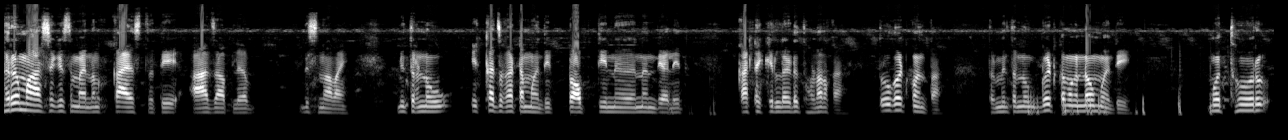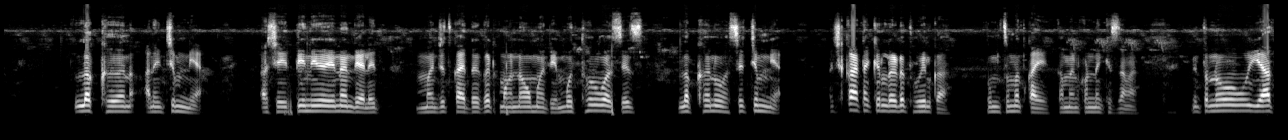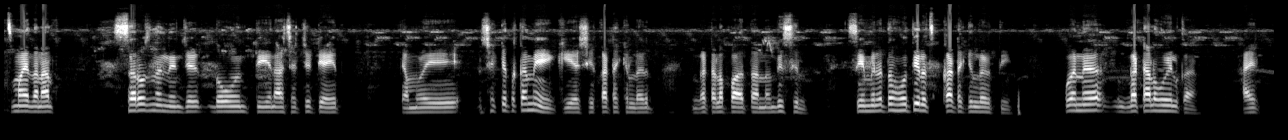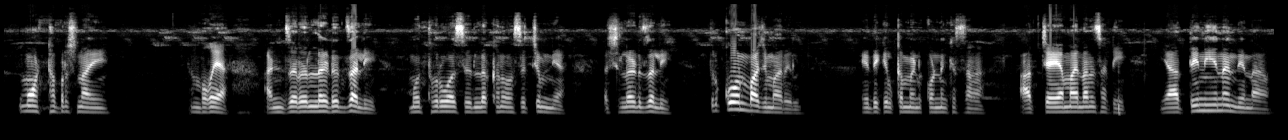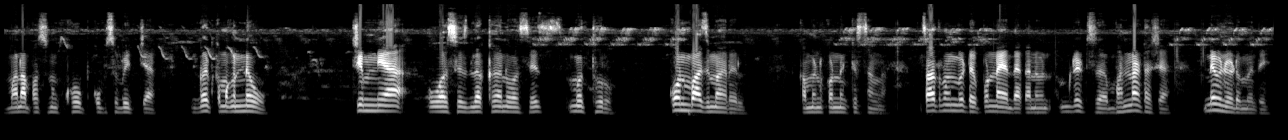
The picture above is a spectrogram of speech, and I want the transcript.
खरं महाराष्ट्र मैदान काय असतं ते आज आपल्याला दिसणार आहे. मित्रांनो एकाच गटामध्ये टॉप तीन नंदी आलेत. काटाकीर लढत होणार का? तो गट कोणता? तर मित्रांनो गट क्रमांक नऊमध्ये मथुर लखन आणि चिमण्या असे तिन्ही नंदी आलेत. म्हणजेच काय तर गट क्रमांक नऊमध्ये मथुर वर्सेस लखन वर्सेस चिमण्या अशी काटाकीर लढत होईल का? तुमचं मत काय? कमेंट करून नक्की सांगा. मित्रांनो याच मैदानात सर्वच नंदींचे दोन तीन अशा चिठ्ठी आहेत. त्यामुळे शक्यता कमी आहे की अशी काटाकीर लढत गटाला पाहताना दिसेल. सेमीला तर होतीलच काटाकीर लढती पण गटाला होईल का? हा एक मोठा प्रश्न आहे. बघूया. आणि जर लढत झाली मथुर असेल लखन असेल चिमण्या अशी लढत झाली तर कोण बाजी मारेल? हे देखील कमेंट करून नक्की सांगा. आजच्या या मैदानासाठी या तिन्ही नंदींना मनापासून खूप खूप शुभेच्छा. गट क्रमांक नऊ. चिमण्या वर्सेस लखन वर्सेस मथुर. कोण बाजी मारेल? कमेंट करून नक्कीच सांगा. सात मग भेटेल पुन्हा एकदा का नवीन अपडेट्स भन्नाट अशा नवीन व्हिडिओमध्ये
